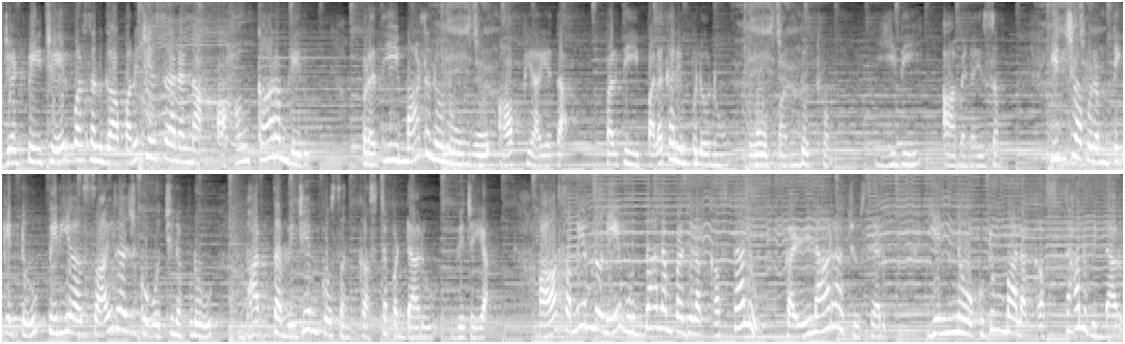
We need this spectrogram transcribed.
జడ్పీ చైర్పర్సన్గా పనిచేశానన్న అహంకారం లేదు. ప్రతి మాటలోనూ ఓ ఆప్యాయత ప్రతి పలకరింపులోనూ ఓ బంధుత్వం. ఇది ఆమె నైజం. ఇచ్చాపురం టికెట్టు పిరియా సాయిరాజుకు వచ్చినప్పుడు భర్త విజయం కోసం కష్టపడ్డారు విజయ. ఆ సమయంలోనే ఉద్దానం ప్రజల కష్టాలు కళ్ళారా చూశారు. ఎన్నో కుటుంబాల కష్టాలు విన్నారు.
